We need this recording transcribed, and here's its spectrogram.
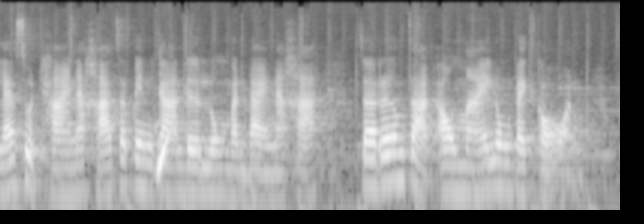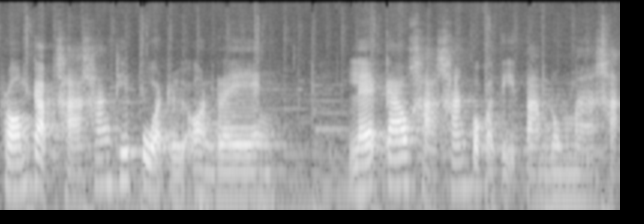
และสุดท้ายนะคะจะเป็นการเดินลงบันไดนะคะ จะเริ่มจากเอาไม้ลงไปก่อน พร้อมกับขาข้างที่ปวดหรืออ่อนแรง และก้าวขาข้างปกติตามลงมาค่ะ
